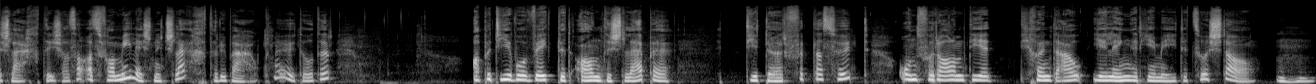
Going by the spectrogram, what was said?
schlecht ist. Also, als Familie ist nicht schlechter, überhaupt nicht, oder? Aber die, die anders leben die dürfen das heute. Und vor allem die, die können auch je länger, je mehr dazu stehen. Mhm.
